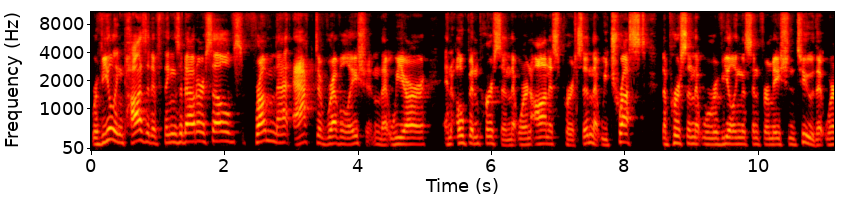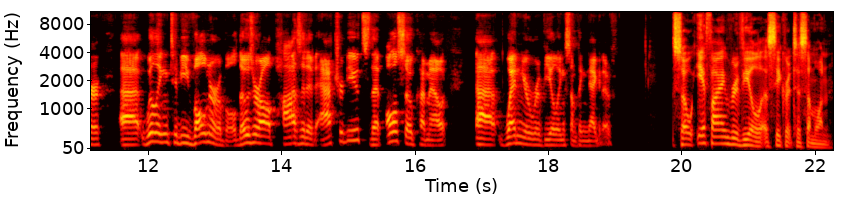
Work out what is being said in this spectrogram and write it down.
revealing positive things about ourselves from that act of revelation that we are an open person, that we're an honest person, that we trust the person that we're revealing this information to, that we're uh, willing to be vulnerable. Those are all positive attributes that also come out uh, when you're revealing something negative. So if I reveal a secret to someone,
